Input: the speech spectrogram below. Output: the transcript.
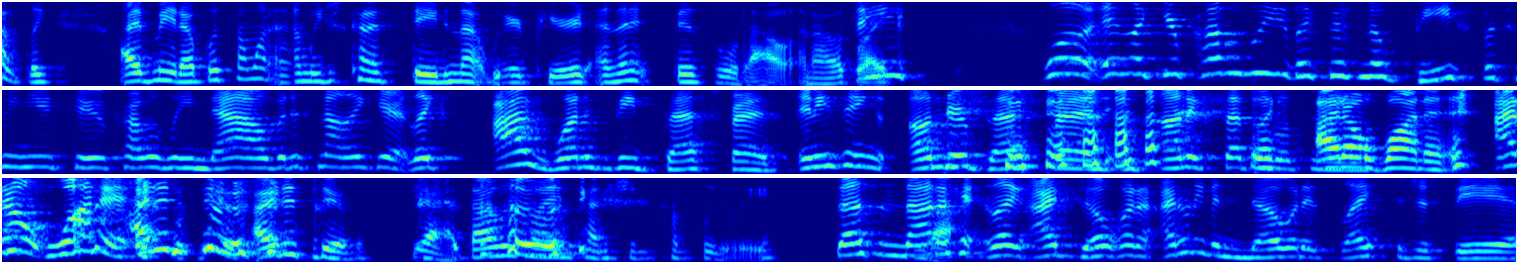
have like I've made up with someone and we just kind of stayed in that weird period and then it fizzled out and I was like, well, and like you're probably like there's no beef between you two probably now, but it's not like you're like I wanted to be best friends. Anything under best friend is Like, unacceptable to me. I don't want it. I don't want it. I did too. I did too. Yeah, that was my Like- intention completely. That's not Yeah. okay. Like I don't want to. I don't even know what it's like to just be.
